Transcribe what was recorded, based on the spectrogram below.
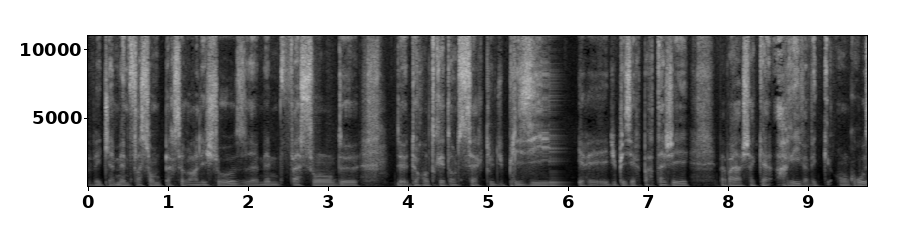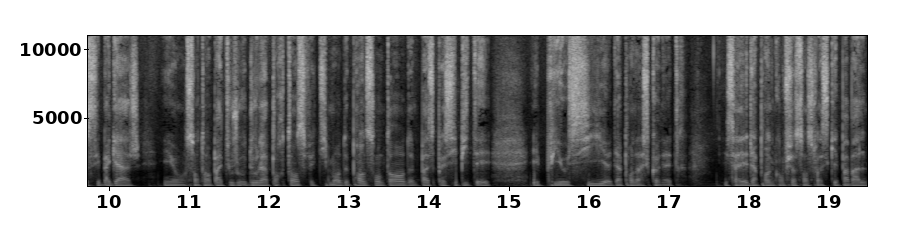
avec la même façon de percevoir les choses la même façon de de, de rentrer dans le cercle du plaisir et du plaisir partagé. Ben voilà chacun arrive avec en gros ses bagages. Et on s'entend pas toujours. D'où l'importance effectivement de prendre son temps de ne pas se précipiter. Et puis aussi euh, d'apprendre à se connaître et ça aide à prendre confiance en soi ce qui est pas mal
